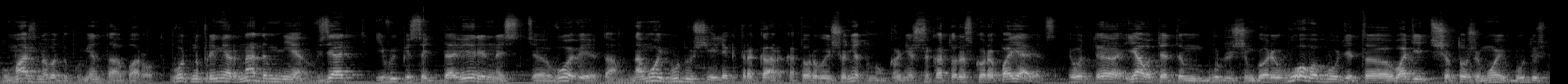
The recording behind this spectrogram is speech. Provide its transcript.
бумажного документа оборота. Вот, например, надо мне взять и выписать доверенность э, Вове там, на мой будущий электрокар, которого еще нет, ну, конечно, который скоро появится. И вот э, я вот этим будущим говорю, Вова будет э, водить еще тоже мой будущий...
